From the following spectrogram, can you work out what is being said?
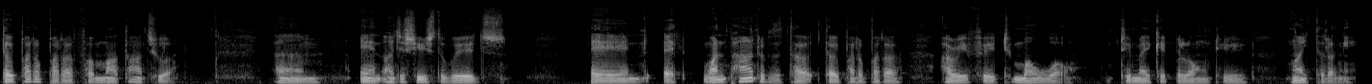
tauparapara from Matatua. Um, and I just used the words, and at one part of the tauparapara, I referred to Mauao to make it belong to Ngaitarangi.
